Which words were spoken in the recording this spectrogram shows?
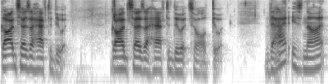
God says I have to do it. God says I have to do it, so I'll do it. That is not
